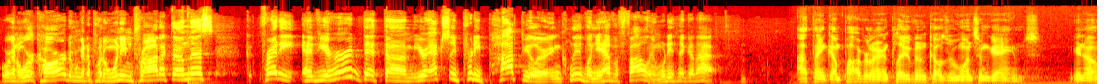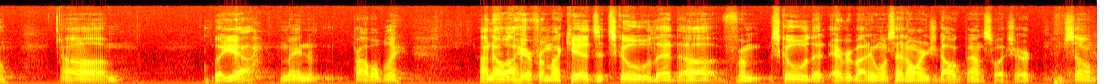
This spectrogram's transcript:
"We're going to work hard and we're going to put a winning product on this." Freddie, have you heard that um, you're actually pretty popular in Cleveland? You have a following. What do you think of that? I think I'm popular in Cleveland because we won some games, you know. Um, but yeah, I mean, probably. I know I hear from my kids at school that uh, from school that everybody wants that orange dog pound sweatshirt. So,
